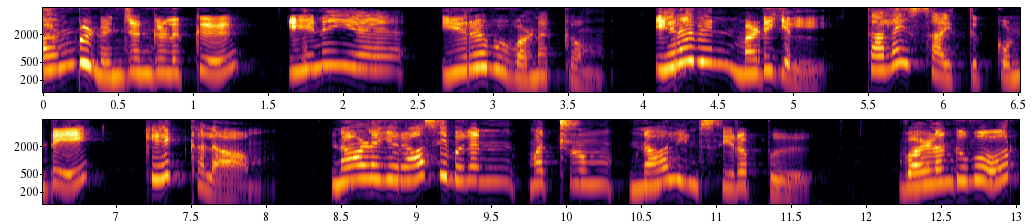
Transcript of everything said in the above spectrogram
அன்பு நெஞ்சங்களுக்கு இனிய இரவு வணக்கம். இரவின் மடியில் தலை சாய்த்து கொண்டே கேட்கலாம். நாளைய ராசிபலன் மற்றும் நாளின் சிறப்பு. வழங்குவோர்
